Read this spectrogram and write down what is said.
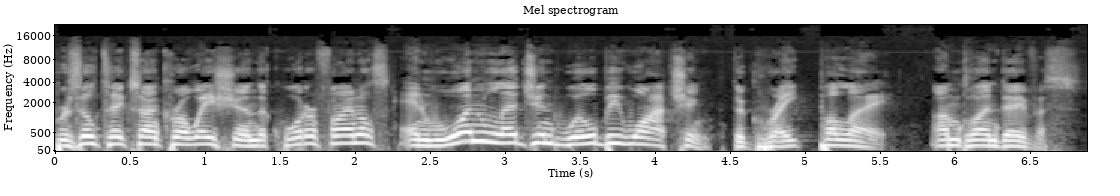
Brazil takes on Croatia in the quarterfinals, and one legend will be watching the great Pelé. I'm Glenn Davis.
